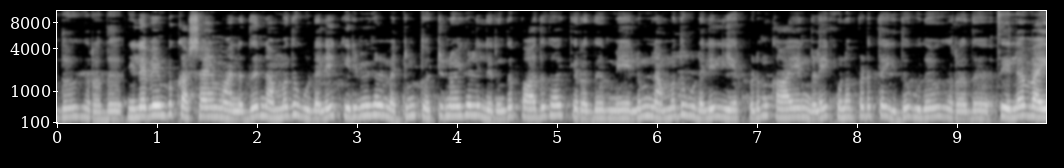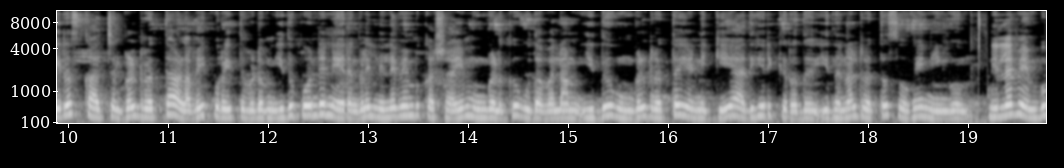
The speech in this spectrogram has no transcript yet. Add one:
உதவுகிறது. நிலவேம்பு கஷாயமானது நமது உடலை கிருமிகள் மற்றும் தொற்று நோய்களிலிருந்து பாதுகாக்கிறது. மேலும் நமது உடலில் ஏற்படும் காயங்களை குணப்படுத்த இது உதவுகிறது. சில வைரஸ் காய்ச்சல்கள் இரத்த அளவை குறைத்துவிடும். இது போன்ற நேரங்களில் நிலவேம்பு கஷாயம் உங்களுக்கு உதவலாம். இது உங்கள் இரத்த எண்ணிக்கையை அதிகரிக்கிறது. இதனால் இரத்த சோகை நீங்கும். நிலவேம்பு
